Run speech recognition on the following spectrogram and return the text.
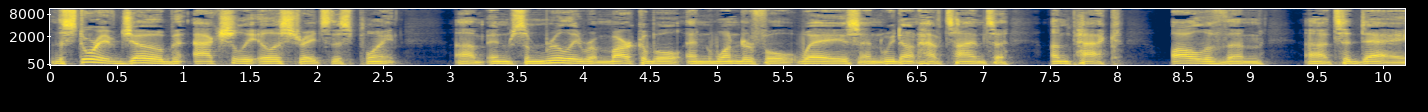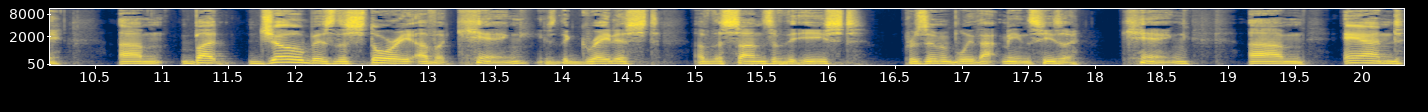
The story of Job actually illustrates this point um, in some really remarkable and wonderful ways. And we don't have time to unpack all of them uh, today. Um, but Job is the story of a king. He's the greatest of the sons of the East. Presumably that means he's a king. Um, and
